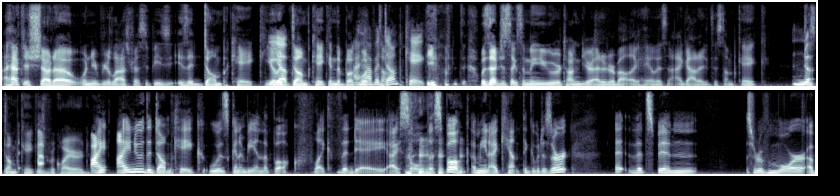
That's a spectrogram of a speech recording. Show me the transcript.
I have to shout out one of your last recipes is a dump cake. You have a dump cake in the book. I What have a dump cake. Have was that just like something you were talking to your editor about? Like, hey, listen, I gotta do this dump cake. No, this dump cake is required. I, I knew the dump cake was going to be in the book like the day I sold this book. I mean, I can't think of a dessert uh, that's been sort of more a,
